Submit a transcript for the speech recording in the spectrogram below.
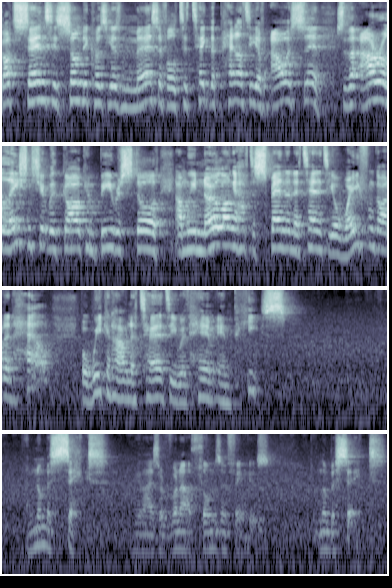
God sends his son because he is merciful to take the penalty of our sin so that our relationship with God can be restored and we no longer have to spend an eternity away from God in hell, but we can have an eternity with him in peace. And number six, I realize I've run out of thumbs and fingers. Number six,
